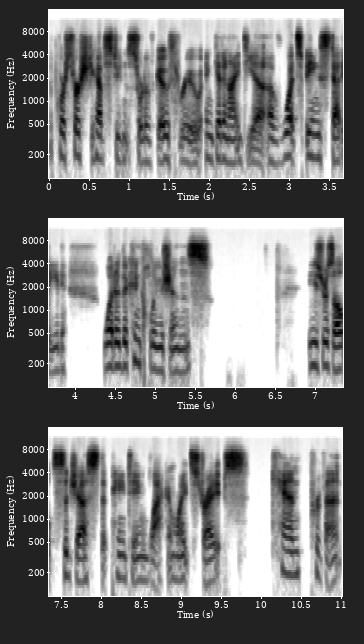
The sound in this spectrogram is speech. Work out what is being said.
of course, first you have students sort of go through and get an idea of what's being studied, what are the conclusions. These results suggest that painting black and white stripes can prevent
